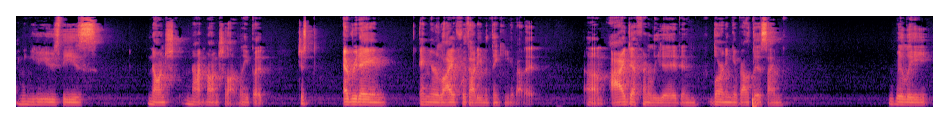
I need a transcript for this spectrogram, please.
I mean, you use these non not nonchalantly, but just every day in in your life without even thinking about it. Um, I definitely did, and learning about this, I'm really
